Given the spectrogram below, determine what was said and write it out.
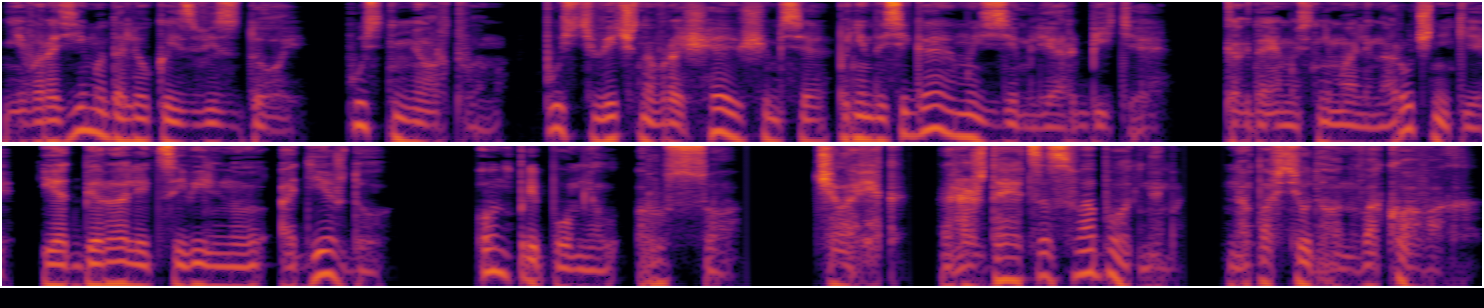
невыразимо далекой звездой, пусть мертвым, пусть вечно вращающимся по недосягаемой Земле орбите. Когда ему снимали наручники и отбирали цивильную одежду, он припомнил Руссо. «Человек рождается свободным, но повсюду он в оковах».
